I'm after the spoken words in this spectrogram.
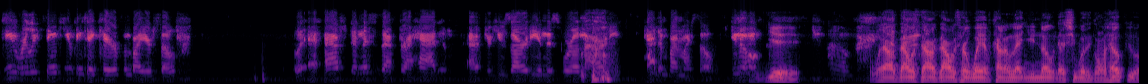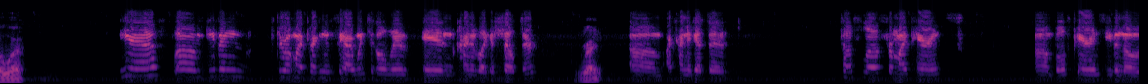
"Do you really think you can take care of him by yourself?" After, and this is after I had him, after he was already in this world, and I already had him by myself. You know. Yeah. Um, Well, that was that was that was her way of kind of letting you know that she wasn't gonna help you or what? Yeah, um, even throughout my pregnancy, I went to go live in kind of like a shelter. Right. Um, I kind of got the tough love from my parents, um, both parents, even though,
